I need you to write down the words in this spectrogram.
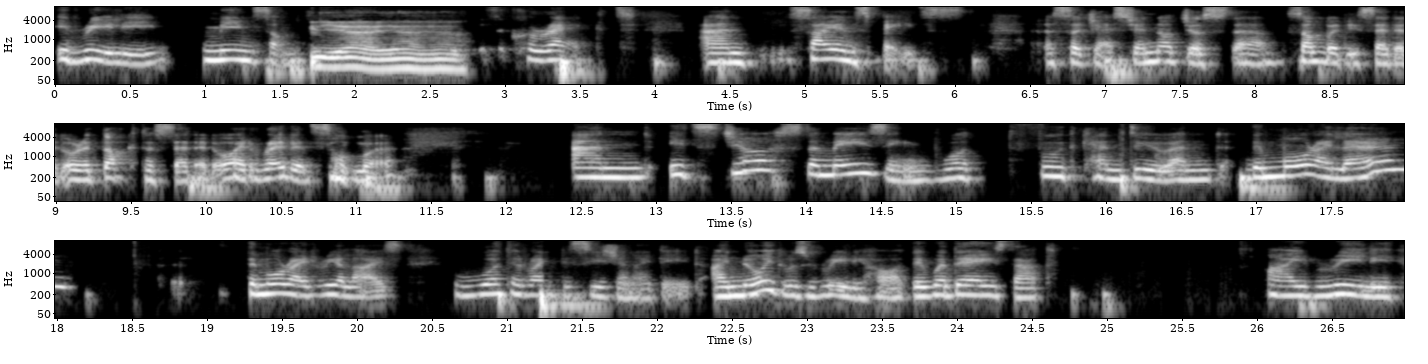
it really means something. Yeah yeah yeah. It's a correct and science-based uh, suggestion not just uh, somebody said it or a doctor said it or i read it somewhere. And it's just amazing what food can do. And the more i learn the more i realize what a right decision I did. I know it was really hard. There were days that I really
